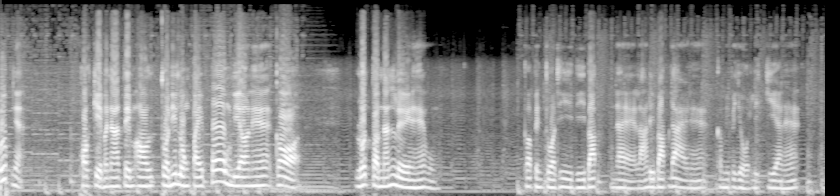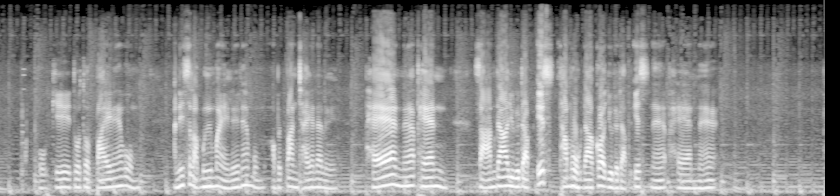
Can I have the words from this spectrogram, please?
ปุ๊บเนี่ย พอเกรดมานานเต็มเอาตัวนี้ลงไปโป้งเดียวนะฮะ ก็ลดตอนนั้นเลยนะฮะผม ก็เป็นตัวที่ดีบัฟได้ล้างดีบัฟได้นะฮะ ก็มีประโยชน์ลีเกียนะฮะ โอเคตัวต่อไปนะครับผม อันนี้สลับมือใหม่เลยนะครับผม เอาไปปั้นใช้กันได้เลย แพนนะฮะแพน3 ดาวอยู่ระดับ S ทำ6ดาวก็อยู่ระดับ S นะฮะ แพนนะฮะ แพ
